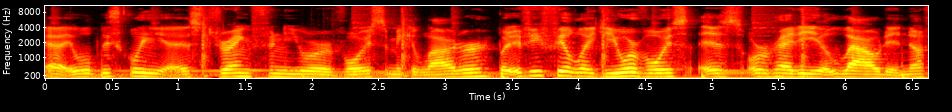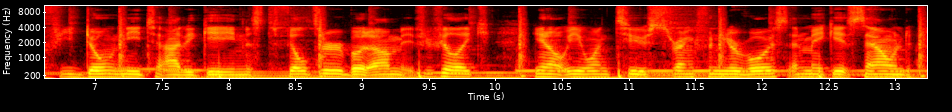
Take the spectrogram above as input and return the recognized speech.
uh, it will basically uh, strengthen your voice and make it louder. But if you feel like your voice is already loud enough you don't need to add a gain filter. But um if you feel like you know you want to strengthen your voice and make it sound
